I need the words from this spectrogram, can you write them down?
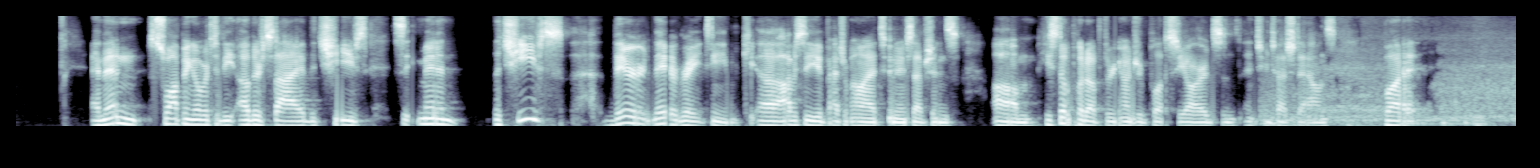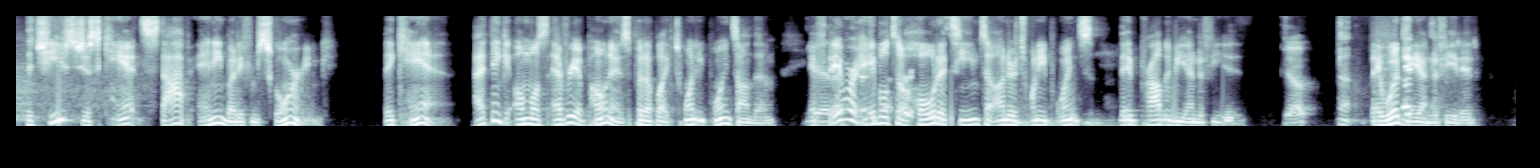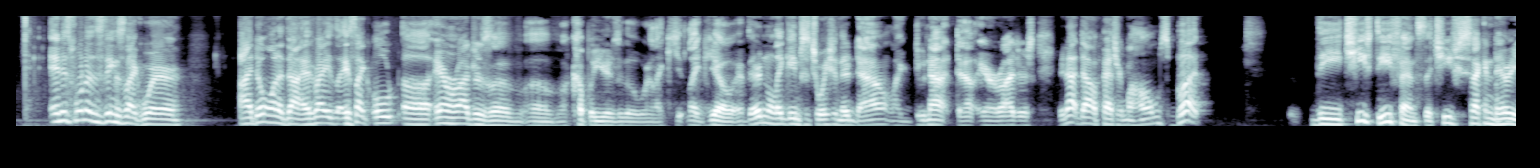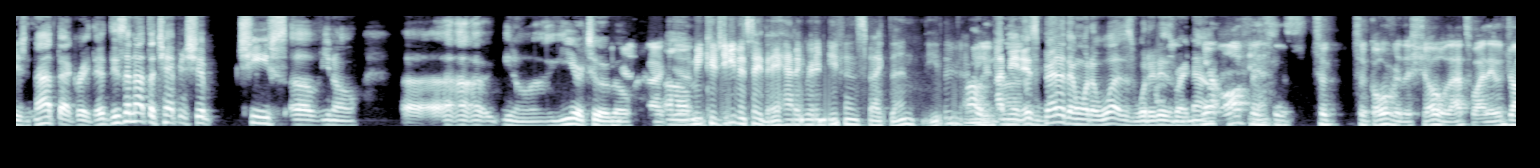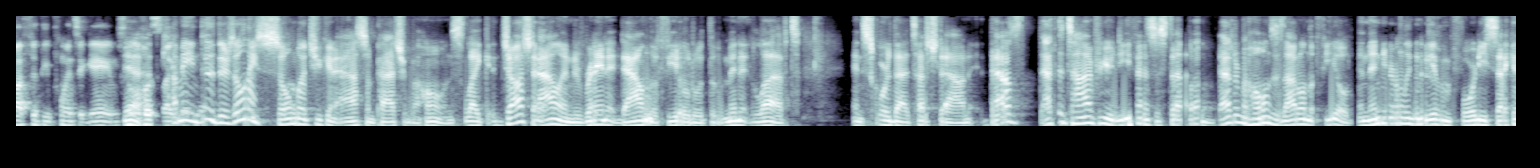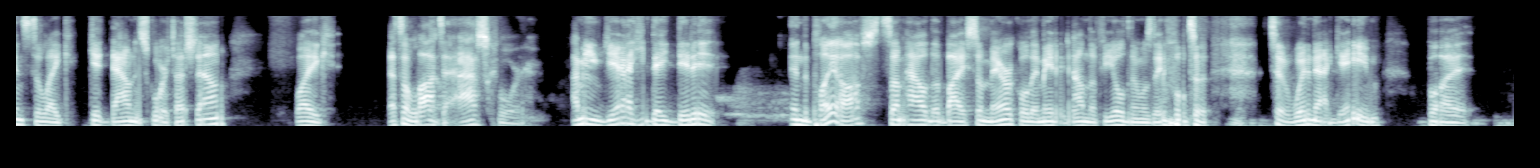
and then swapping over to the other side, the Chiefs. See, man, the Chiefs, they're they're a great team. Uh, obviously, Patrick Mahomes had two interceptions. Um, he still put up 300 plus yards and, and two touchdowns, but the Chiefs just can't stop anybody from scoring. They can't. I think almost every opponent has put up like 20 points on them. If Yeah, they were able to hold a team to under 20 points, they'd probably be undefeated. Yep. They would be And- undefeated. and it's one of the things like where I don't want to die. Right? It's like old uh, Aaron Rodgers of, of a couple years ago, where like like yo, if they're in a late game situation, they're down. Like, do not doubt Aaron Rodgers. You're not down Patrick Mahomes, but the Chiefs defense, the Chiefs secondary is not that great. They're, these are not the championship Chiefs of you know, uh, uh, uh, you know, a year or two ago. Back, Um. I mean, could you even say they had a great defense back then either? I mean, I mean, it's better than what it was, what it is right now. Their offenses took took over the show. That's why they would drop fifty points a game. So yeah. it's like I mean, dude, there's only so much you can ask from Patrick Mahomes. Like Josh Allen ran it down the field with a minute left and scored that touchdown. That was that's the time for your defense to step up. Patrick Mahomes is not on the field, and then you're only going to give him 40 seconds to like get down and score a touchdown. Like that's a lot to ask for. I mean, yeah, he, they did it in the playoffs somehow. The, by some miracle, they made it down the field and was able to to win that game. But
